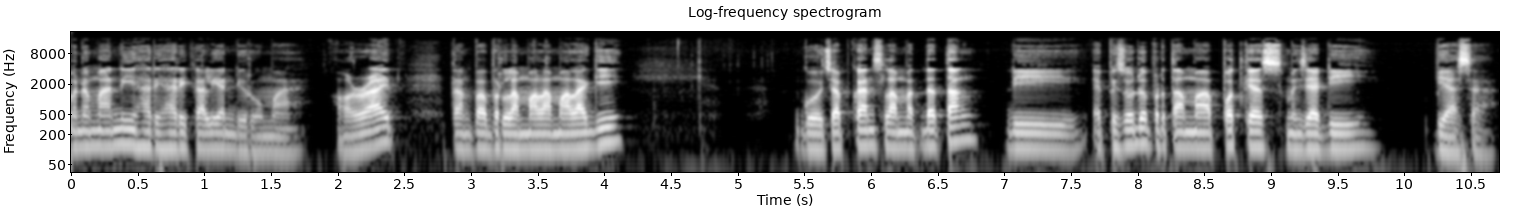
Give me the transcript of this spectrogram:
menemani hari-hari kalian di rumah. Alright, tanpa berlama-lama lagi, gue ucapkan selamat datang di episode pertama podcast menjadi biasa.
